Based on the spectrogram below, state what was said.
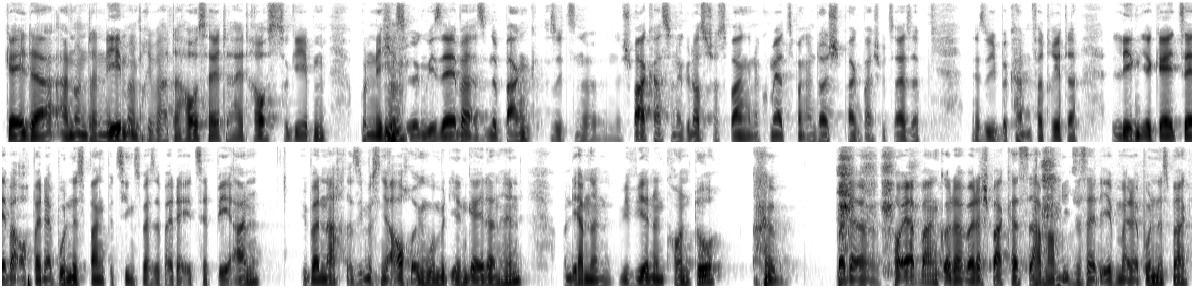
Gelder an Unternehmen, an private Haushalte halt rauszugeben und nicht mhm. es irgendwie selber, also eine Bank, also jetzt eine, eine Sparkasse, eine Genossenschaftsbank, eine Commerzbank, eine Deutsche Bank beispielsweise, also die bekannten Vertreter, legen ihr Geld selber auch bei der Bundesbank beziehungsweise bei der EZB an über Nacht. Also sie müssen ja auch irgendwo mit ihren Geldern hin und die haben dann, wie wir, ein Konto bei der VR-Bank oder bei der Sparkasse haben, haben die das halt eben bei der Bundesbank.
